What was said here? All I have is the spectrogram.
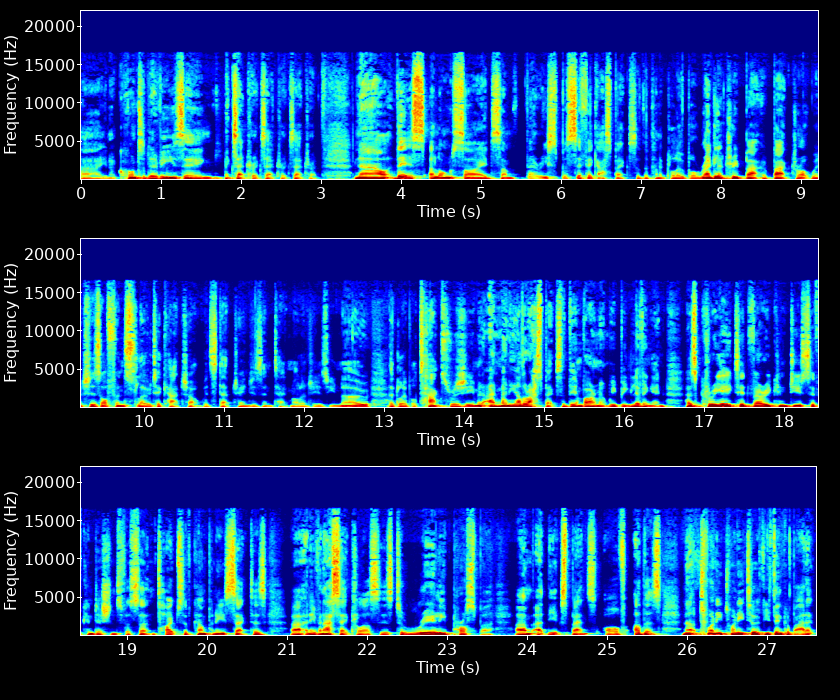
uh, you know, quantitative easing, etc., etc., etc. Now, this alongside some very specific aspects of the kind of global regulatory back- backdrop, which is often slow to catch up with step changes in technology, as you know, the global tax regime, and many other aspects of the environment we've been living in, has created very conducive conditions for certain types of companies, sectors, uh, and even asset classes to really prosper um, at the expense of others. Now, 2022, if you think about it,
